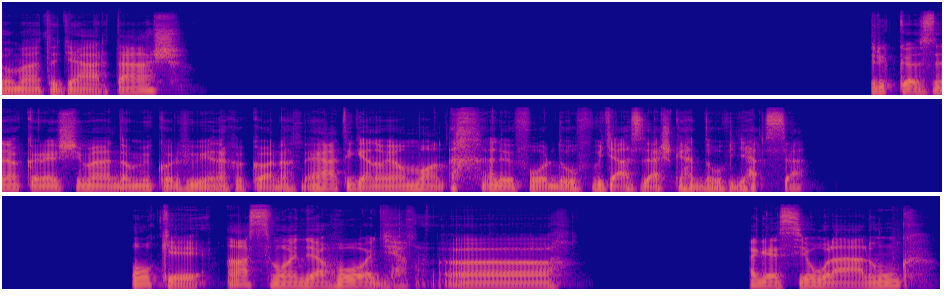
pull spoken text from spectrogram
Fölmelt a gyártás. trükközni akar, és imádom, mikor hülyének akarnak. De hát igen, olyan van, előfordul, vigyázzás, Kendó, vigyázzál. Oké, okay. azt mondja, hogy uh, egész jól állunk.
